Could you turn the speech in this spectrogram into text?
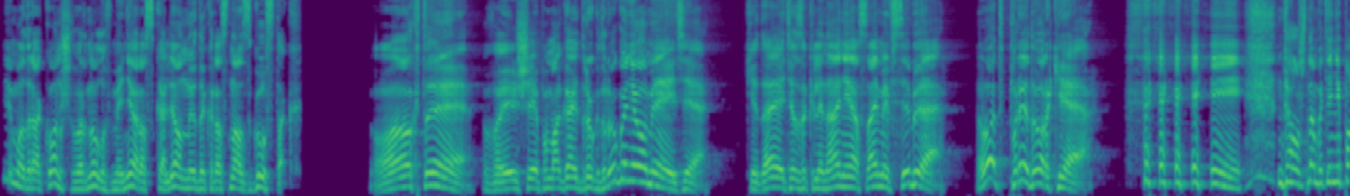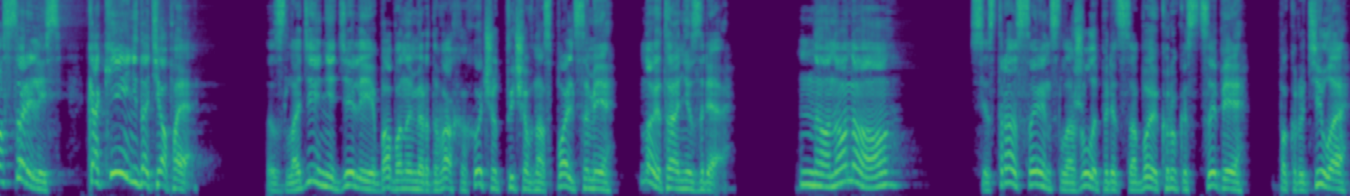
и Мадракон швырнул в меня раскалённый до красна сгусток. «Ух ты! Вы ещё и помогать друг другу не умеете! Кидаете заклинания сами в себя! Вот придурки!» «Хе-хе-хе! Должно быть, они поссорились! Какие недотёпы!» Злодей недели и баба номер два хохочут, тыча в нас пальцами, но это не зря. «Ну-ну-ну!» Сестра Сейн сложила перед собой круг из цепи, покрутила,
